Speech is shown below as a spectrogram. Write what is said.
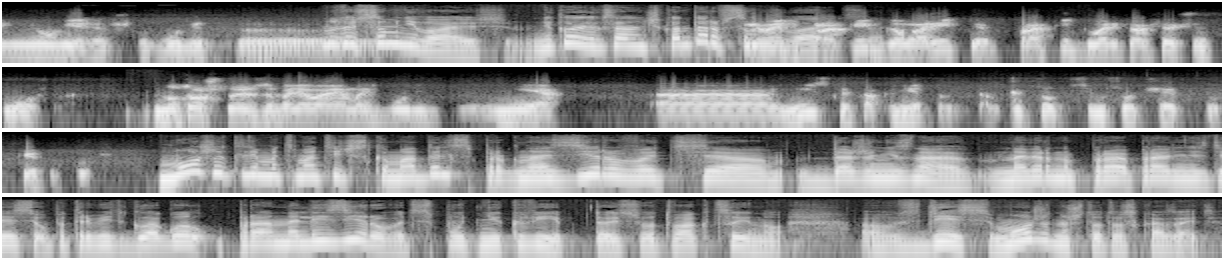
не уверен, что будет... Э, ну, то есть сомневаюсь. Николай Александрович Кантаров сомневается. Понимаете, про пик говорить, про пик говорить вообще очень сложно. Но то, что заболеваемость будет не э, низкой, как летом, там 500-700 человек в сутки, это точно. Может ли математическая модель спрогнозировать, э, даже не знаю, наверное, правильно здесь употребить глагол проанализировать спутник ВИ, то есть вот вакцину? Э, здесь можно что-то сказать?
